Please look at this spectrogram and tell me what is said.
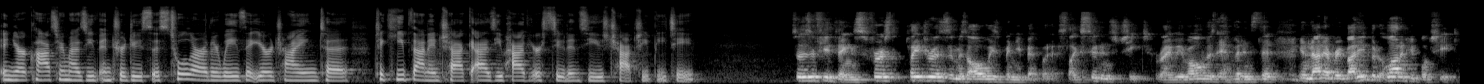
in your classroom as you've introduced this tool, or are there ways that you're trying to, to keep that in check as you have your students use ChatGPT? So there's a few things. First, plagiarism has always been ubiquitous. Like students cheat, right? We have all this evidence that you know not everybody, but a lot of people cheat.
